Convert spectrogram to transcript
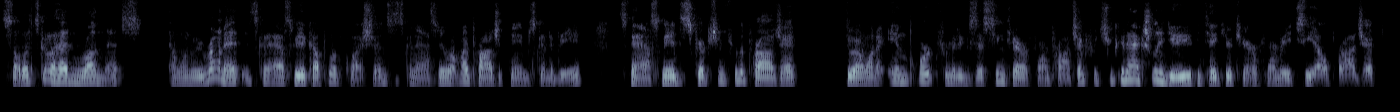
So let's go ahead and run this. And when we run it, it's going to ask me a couple of questions. It's going to ask me what my project name is going to be. It's going to ask me a description for the project. Do I want to import from an existing Terraform project, which you can actually do? You can take your Terraform HCL project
